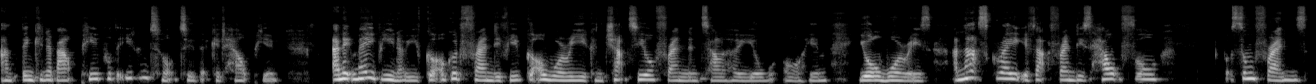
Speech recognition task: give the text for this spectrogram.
and thinking about people that you can talk to that could help you. And it may be, you know, you've got a good friend. If you've got a worry, you can chat to your friend and tell her your or him your worries. And that's great if that friend is helpful. But some friends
